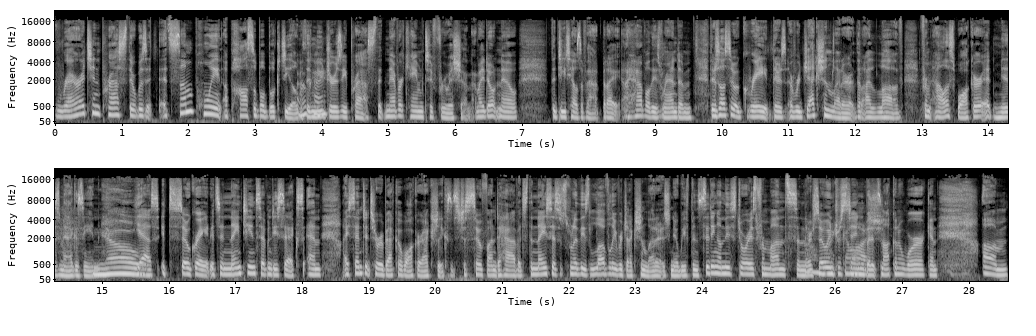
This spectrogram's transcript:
Raritan Press. There was at some point a possible book deal with Okay. a New Jersey press that never came to fruition. And I don't know the details of that, but I, I have all these random. There's also a great, there's a rejection letter that I love from Alice Walker at Ms. Magazine. No. Yes, it's so great. It's in 1976. And I sent it to Rebecca Walker actually because it's just so fun to have. It's the nicest, it's one of these lovely rejection letters. You know, we've been sitting on these stories for months and they're Oh so interesting, but it's not going to work. And um,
